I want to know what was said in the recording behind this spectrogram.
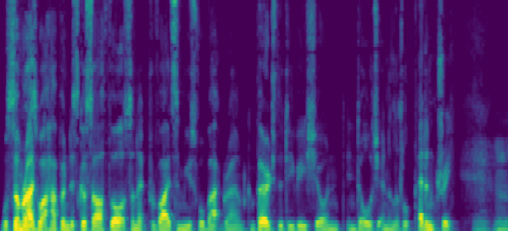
We'll summarise what happened, discuss our thoughts on it, provide some useful background, compare it to the TV show, and indulge in a little pedantry. Mm-hmm.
